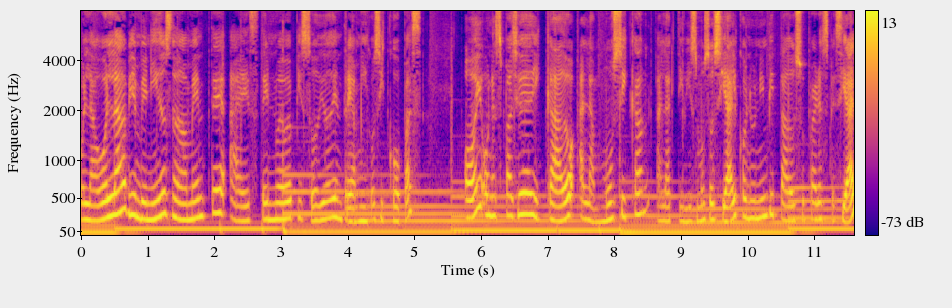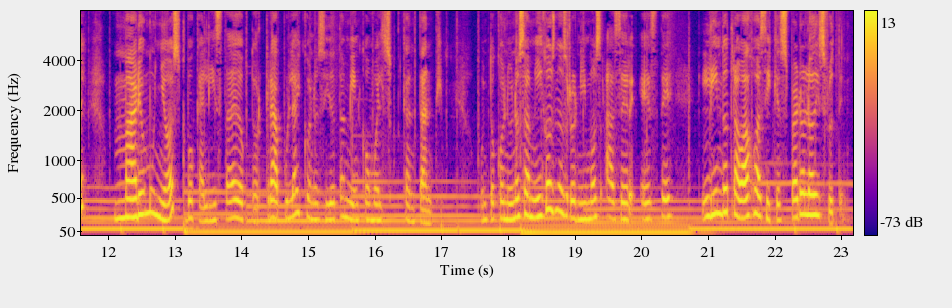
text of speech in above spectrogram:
Hola, hola, bienvenidos nuevamente a este nuevo episodio de Entre Amigos y Copas. Hoy un espacio dedicado a la música, al activismo social con un invitado súper especial, Mario Muñoz, vocalista de Doctor Crápula y conocido también como el subcantante. Junto con unos amigos nos reunimos a hacer este lindo trabajo, así que espero lo disfruten.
